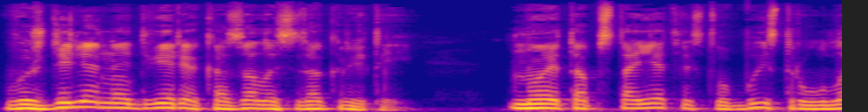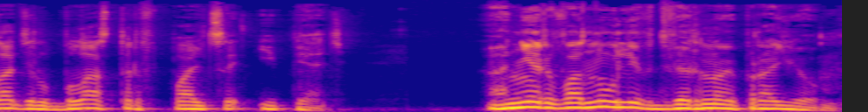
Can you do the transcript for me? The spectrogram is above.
Вожделенная дверь оказалась закрытой, но это обстоятельство быстро уладил бластер в пальце И-5. Они рванули в дверной проем.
